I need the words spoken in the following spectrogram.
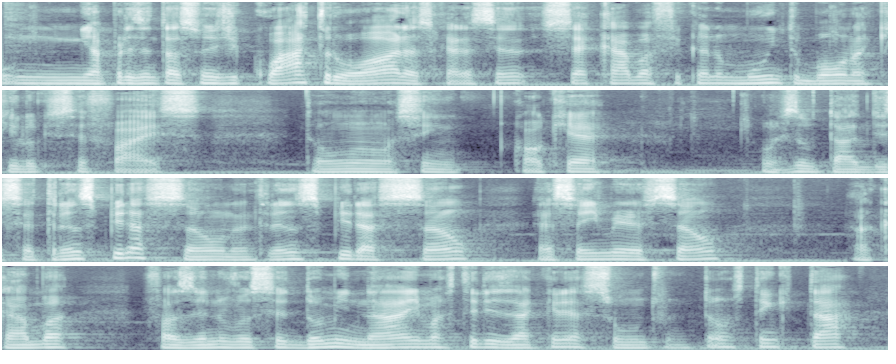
em apresentações de quatro horas, cara, você, você acaba ficando muito bom naquilo que você faz. Então, assim, qual que é o resultado disso é transpiração, né? Transpiração, essa imersão acaba fazendo você dominar e masterizar aquele assunto. Então você tem que estar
